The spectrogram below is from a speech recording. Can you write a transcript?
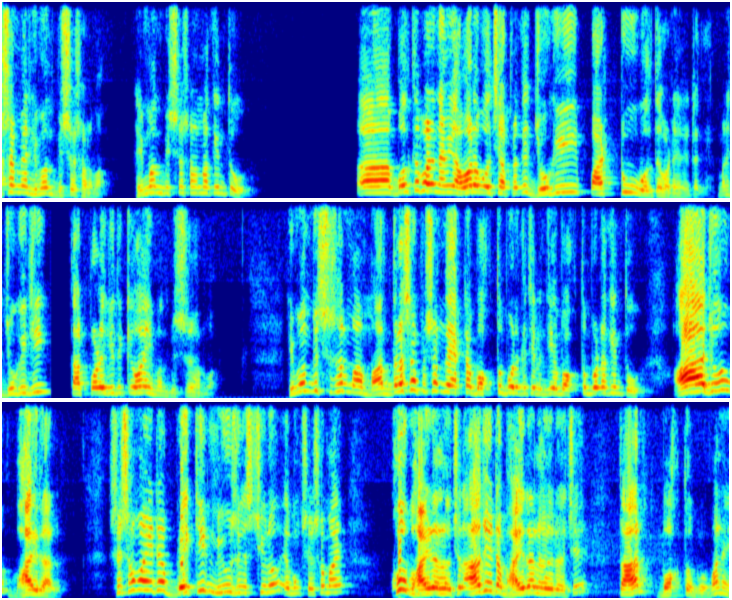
আসামের হিমন্ত বিশ্ব শর্মা। হিমন্ত বিশ্ব শর্মা কিন্তু বলতে পারেন, আমি আবারও বলছি আপনাকে, যোগী পার্ট টু বলতে পারেন এটাকে। মানে যোগীজি, তারপরে যদি কেউ হয় হিমন্ত বিশ্ব শর্মা। হিমন্ত বিশ্ব শর্মা মাদ্রাসা প্রসঙ্গে একটা বক্তব্য রেখেছিলেন, যে বক্তব্যটা কিন্তু আজও ভাইরাল সে সময় এটা ব্রেকিং নিউজ এসেছিল এবং সে সময় খুব ভাইরাল হয়েছিল আজও এটা ভাইরাল হয়ে রয়েছে তার বক্তব্য মানে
